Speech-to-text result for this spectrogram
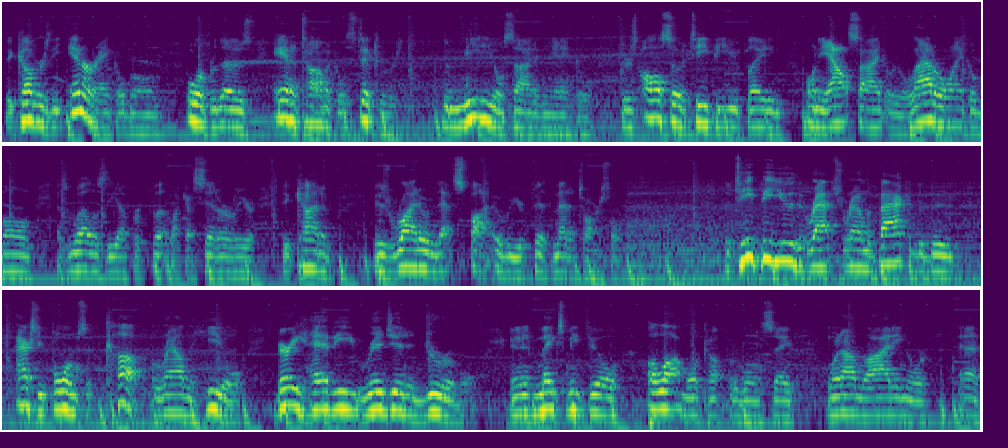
that covers the inner ankle bone, or for those anatomical sticklers, the medial side of the ankle. There's also a TPU plating on the outside or the lateral ankle bone, as well as the upper foot, like I said earlier, that kind of is right over that spot over your fifth metatarsal. The TPU that wraps around the back of the boot actually forms a cup around the heel, very heavy, rigid, and durable. And it makes me feel a lot more comfortable and safe when I'm riding or eh,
